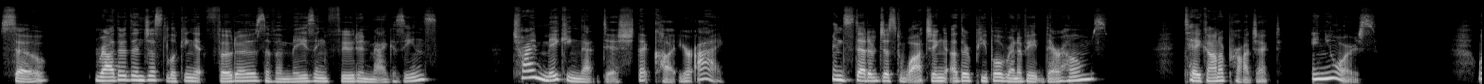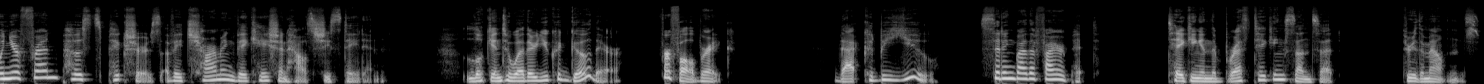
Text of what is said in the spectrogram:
So, rather than just looking at photos of amazing food in magazines, try making that dish that caught your eye. Instead of just watching other people renovate their homes, take on a project in yours. When your friend posts pictures of a charming vacation house she stayed in, look into whether you could go there for fall break. That could be you sitting by the fire pit, taking in the breathtaking sunset through the mountains.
